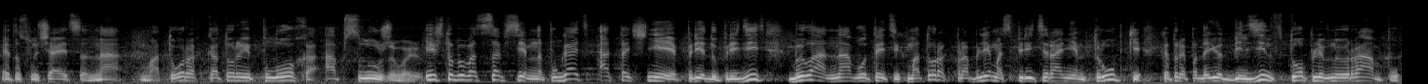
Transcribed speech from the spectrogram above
это случается на моторах, которые плохо обслуживают. И чтобы вас совсем напугать, а точнее предупредить, была на вот этих моторах проблема с перетиранием трубки, которая подает бензин в топливную рампу.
